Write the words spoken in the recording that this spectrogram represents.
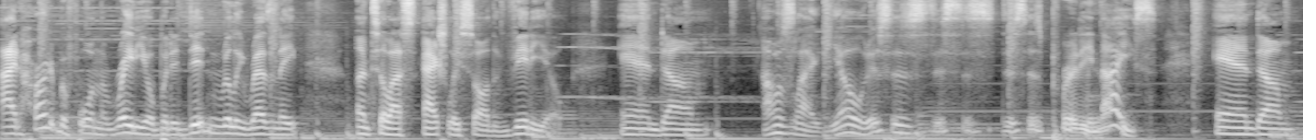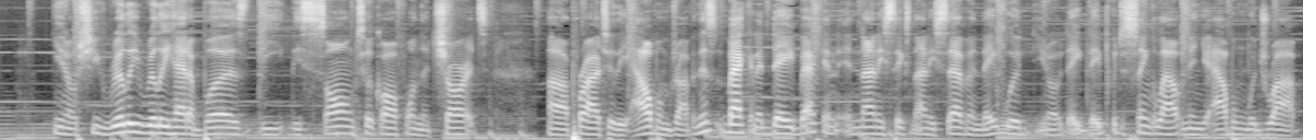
i'd heard it before on the radio but it didn't really resonate until i actually saw the video. And um, i was like yo this is this is this is pretty nice. And um, you know she really really had a buzz the the song took off on the charts uh, prior to the album drop. And this is back in the day, back in, in 96, 97, they would, you know, they, they put a single out and then your album would drop,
